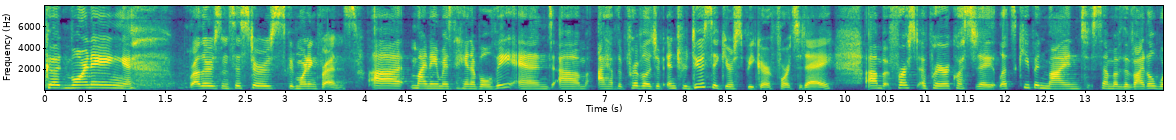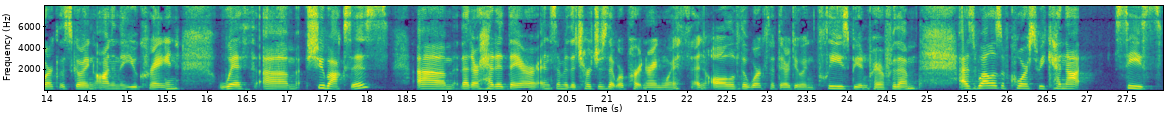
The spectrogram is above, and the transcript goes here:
Good morning brothers and sisters. Good morning, friends. Uh, my name is Hannah Bolvey, and um, I have the privilege of introducing your speaker for today. Um, but first, a prayer request today. Let's keep in mind some of the vital work that's going on in the Ukraine with um, shoeboxes. Um, that are headed there and some of the churches that we're partnering with and all of the work that they're doing. Please be in prayer for them. As well as, of course, we cannot cease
